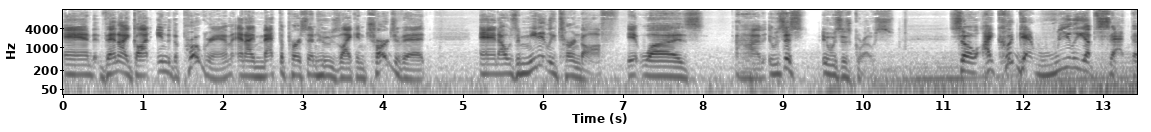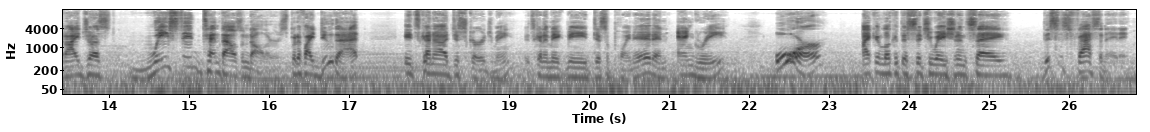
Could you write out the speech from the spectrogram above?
and then I got into the program and I met the person who's like in charge of it and I was immediately turned off. It was, uh, it was just, it was just gross. So I could get really upset that I just wasted $10,000. But if I do that, it's going to discourage me. It's going to make me disappointed and angry. Or I can look at this situation and say, this is fascinating.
